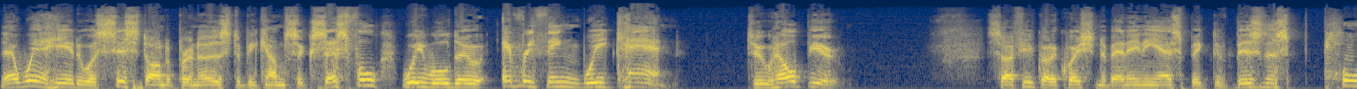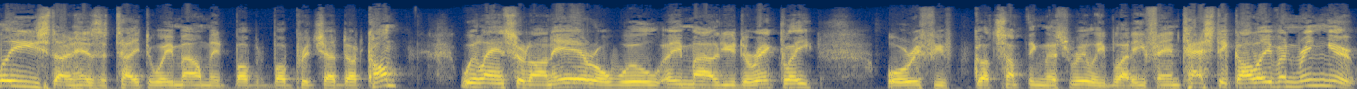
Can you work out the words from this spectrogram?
Now, we're here to assist entrepreneurs to become successful. We will do everything we can to help you. So, if you've got a question about any aspect of business, please don't hesitate to email me at bob at bobpritchard.com. We'll answer it on air or we'll email you directly. Or if you've got something that's really bloody fantastic, I'll even ring you.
